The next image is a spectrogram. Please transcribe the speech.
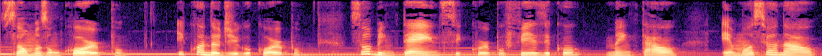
Somos um corpo, e quando eu digo corpo, subentende-se corpo físico, mental, emocional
